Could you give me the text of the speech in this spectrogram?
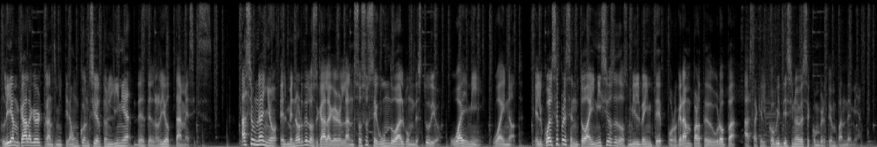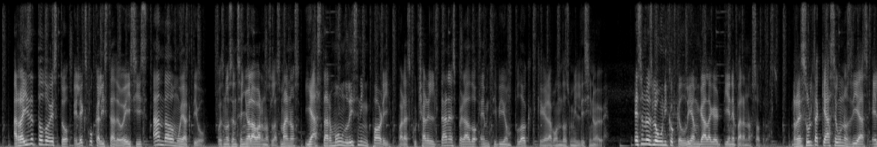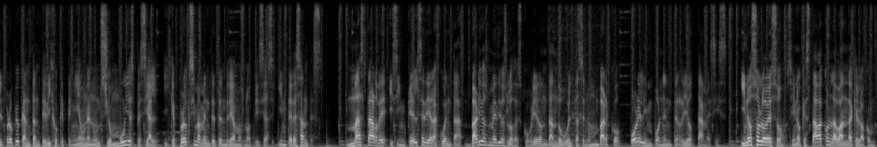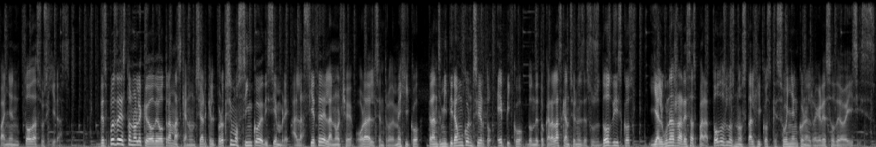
Liam Gallagher transmitirá un concierto en línea desde el río Támesis. Hace un año, el menor de los Gallagher lanzó su segundo álbum de estudio, Why Me, Why Not, el cual se presentó a inicios de 2020 por gran parte de Europa hasta que el COVID-19 se convirtió en pandemia. A raíz de todo esto, el ex vocalista de Oasis ha andado muy activo, pues nos enseñó a lavarnos las manos y hasta armó un listening party para escuchar el tan esperado MTV Unplugged que grabó en 2019. Eso no es lo único que Liam Gallagher tiene para nosotros. Resulta que hace unos días el propio cantante dijo que tenía un anuncio muy especial y que próximamente tendríamos noticias interesantes. Más tarde, y sin que él se diera cuenta, varios medios lo descubrieron dando vueltas en un barco por el imponente río Támesis. Y no solo eso, sino que estaba con la banda que lo acompaña en todas sus giras. Después de esto no le quedó de otra más que anunciar que el próximo 5 de diciembre a las 7 de la noche, hora del centro de México, transmitirá un concierto épico donde tocará las canciones de sus dos discos y algunas rarezas para todos los nostálgicos que sueñan con el regreso de Oasis.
